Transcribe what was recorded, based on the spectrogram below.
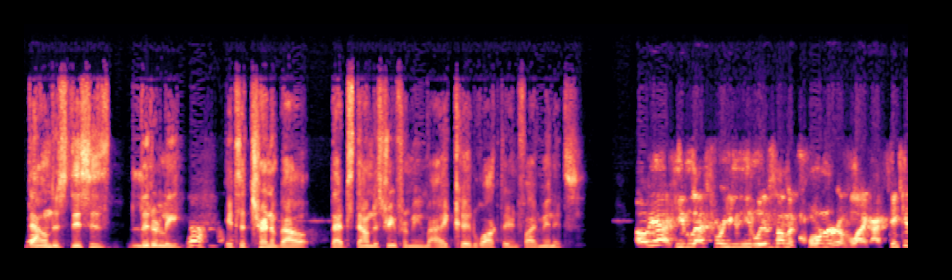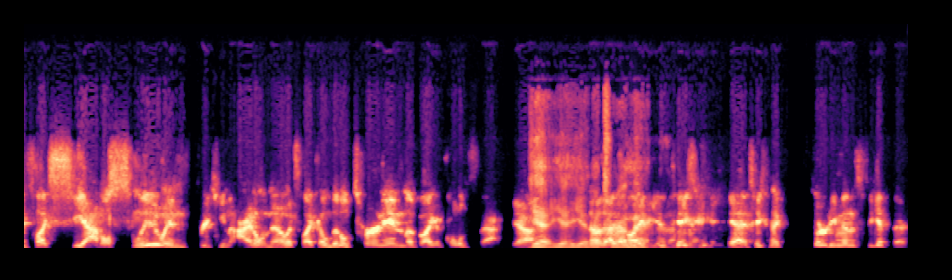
yeah. down this. This is literally yeah. it's a turnabout. That's down the street from me. I could walk there in five minutes. Oh yeah, he that's where he, he lives on the corner of like I think it's like Seattle Slough and freaking I don't know. It's like a little turn in of like a cold stack. Yeah. Yeah, yeah, yeah. No, that's, that's where I'm at. It takes me, yeah, it takes me like thirty minutes to get there.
